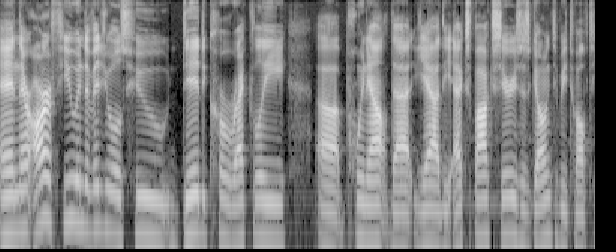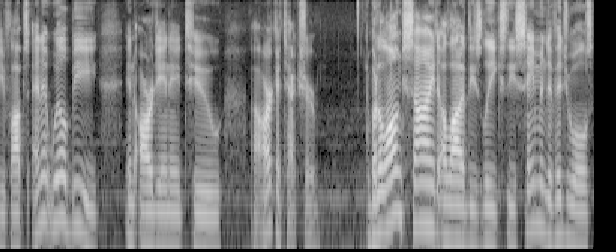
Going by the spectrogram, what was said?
And there are a few individuals who did correctly uh, point out that, yeah, the Xbox Series is going to be 12 T-flops, and it will be in RDNA 2 uh, architecture. But alongside a lot of these leaks, these same individuals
